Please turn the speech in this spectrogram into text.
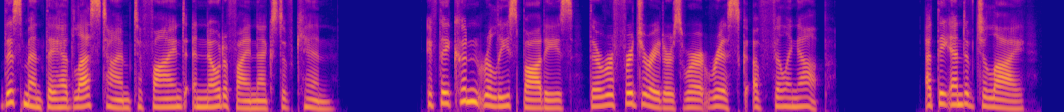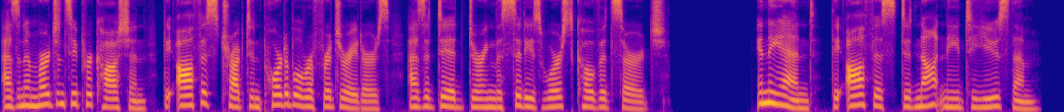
This meant they had less time to find and notify next of kin. If they couldn't release bodies, their refrigerators were at risk of filling up. At the end of July, as an emergency precaution, the office trucked in portable refrigerators, as it did during the city's worst COVID surge. In the end, the office did not need to use them.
